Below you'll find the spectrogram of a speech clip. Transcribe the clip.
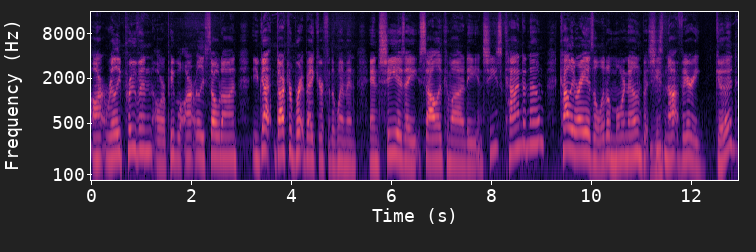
aren't really proven or people aren't really sold on. You've got Dr. Britt Baker for the women, and she is a solid commodity, and she's kind of known. Kylie Rae is a little more known, but mm-hmm. she's not very good.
